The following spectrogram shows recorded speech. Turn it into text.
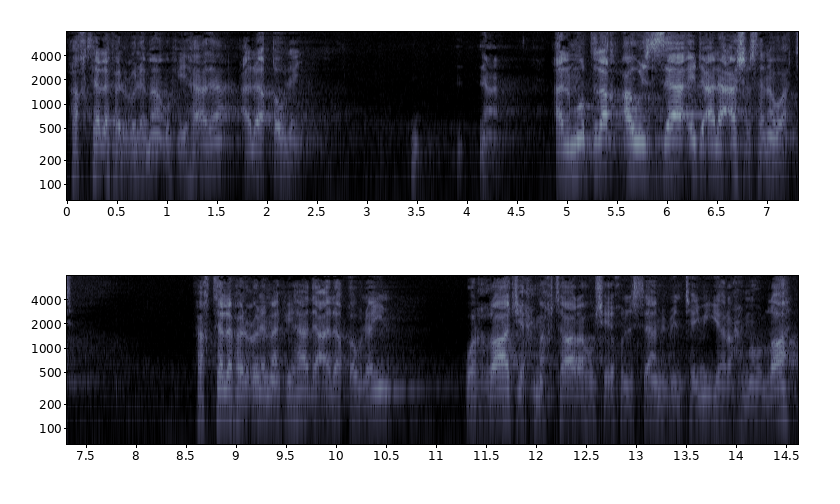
فاختلف العلماء في هذا على قولين. نعم. المطلق أو الزائد على عشر سنوات. فاختلف العلماء في هذا على قولين. والراجح ما اختاره شيخ الإسلام ابن تيمية رحمه الله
